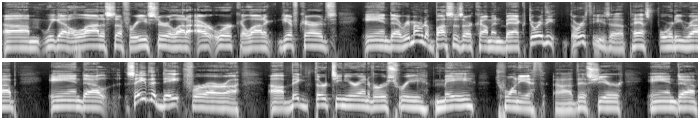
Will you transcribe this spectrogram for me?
Um, we got a lot of stuff for Easter, a lot of artwork, a lot of gift cards. And uh, remember, the buses are coming back. Dorothy, Dorothy's uh, past 40, Rob. And uh, save the date for our uh, uh, big 13 year anniversary, May 20th uh, this year. And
